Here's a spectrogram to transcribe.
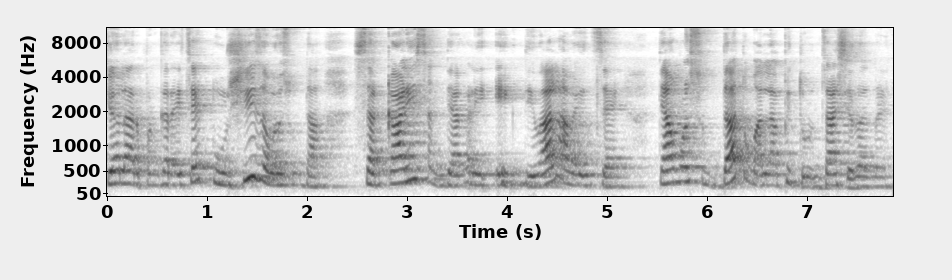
जल अर्पण करायचं आहे तुळशीजवळसुद्धा सकाळी संध्याकाळी एक दिवा लावायचा आहे त्यामुळे सुद्धा तुम्हाला पितृंचा आशीर्वाद मिळेल.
